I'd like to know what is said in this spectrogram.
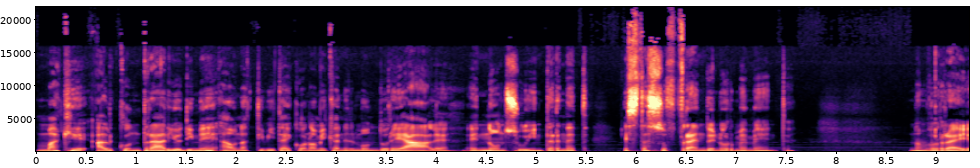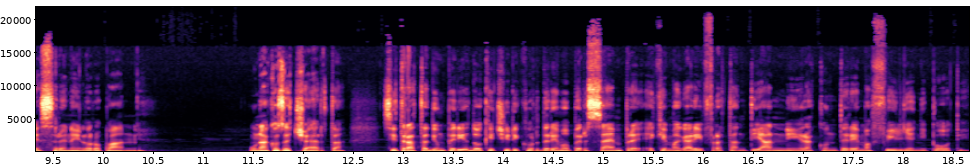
ma che al contrario di me ha un'attività economica nel mondo reale e non su internet e sta soffrendo enormemente. Non vorrei essere nei loro panni. Una cosa è certa, si tratta di un periodo che ci ricorderemo per sempre e che magari fra tanti anni racconteremo a figli e nipoti.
